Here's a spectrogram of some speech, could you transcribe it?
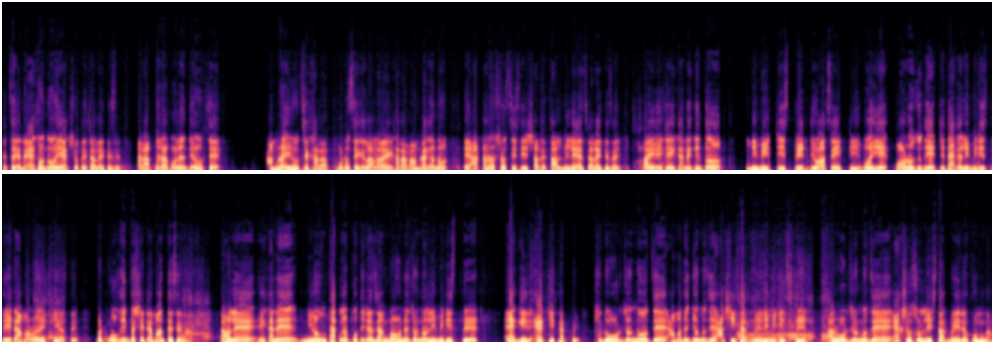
দেখছেন? এখন ওই একশোতে চালাইতেছে। আর আপনারা বলেন যে হচ্ছে, আমরাই হচ্ছে খারাপ, মোটরসাইকেল আলাদাই খারাপ। আমরা কেন এই আঠারোশো সিসির সাথে তাল মিলিয়ে চালাইতে চাই? ভাই, এই যে এখানে কিন্তু লিমিট স্পিড দেওয়া আছে এইটটি ওই ওরও যদি এইটটি থাকে লিমিট স্পিড আমারও এইটটি আছে। বাট ও কিন্তু সেটা মানতেছে না। তাহলে এখানে নিয়ম থাকলে প্রতিটা যানবাহনের জন্য লিমিট স্পিড একই একই থাকবে। শুধু ওর জন্য যে আমাদের জন্য যে আশি থাকবে লিমিট স্পিড আর ওর জন্য যে একশো চল্লিশ থাকবে, এরকম না।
